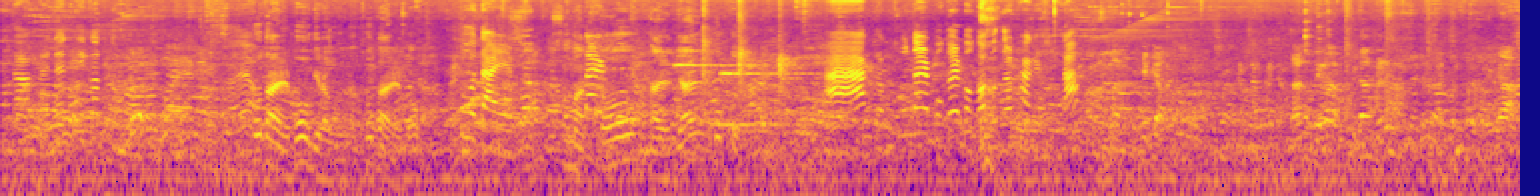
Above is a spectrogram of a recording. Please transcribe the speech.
그다음에는 이것도 먹어봐야겠어요. 토달복이라고 합니다. 토달복. 토달복. 토마토, 달걀, 볶음. 아, 나는 내가 그다음 야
